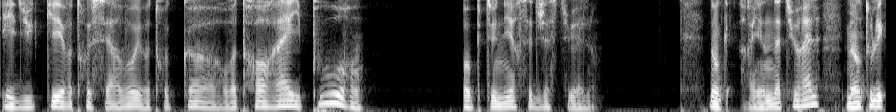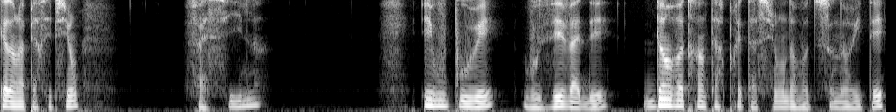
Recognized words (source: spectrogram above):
éduqué votre cerveau et votre corps, votre oreille pour obtenir cette gestuelle. Donc rien de naturel, mais en tous les cas dans la perception, facile. Et vous pouvez vous évader dans votre interprétation, dans votre sonorité,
